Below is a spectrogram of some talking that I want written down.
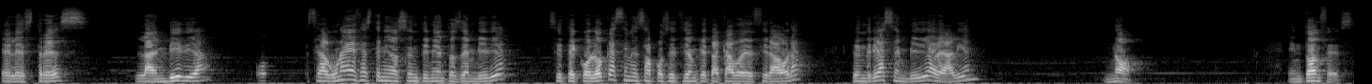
el estrés, la envidia. Si alguna vez has tenido sentimientos de envidia, si te colocas en esa posición que te acabo de decir ahora, ¿tendrías envidia de alguien? No. Entonces,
